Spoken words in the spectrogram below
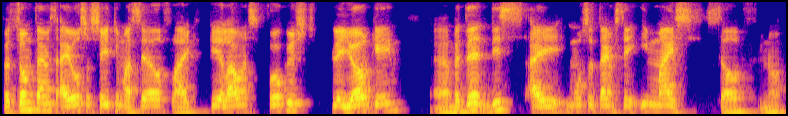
But sometimes I also say to myself like, "Okay, Laurens, focused, play your game." Uh, but then this I most of the time say in myself. You know.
